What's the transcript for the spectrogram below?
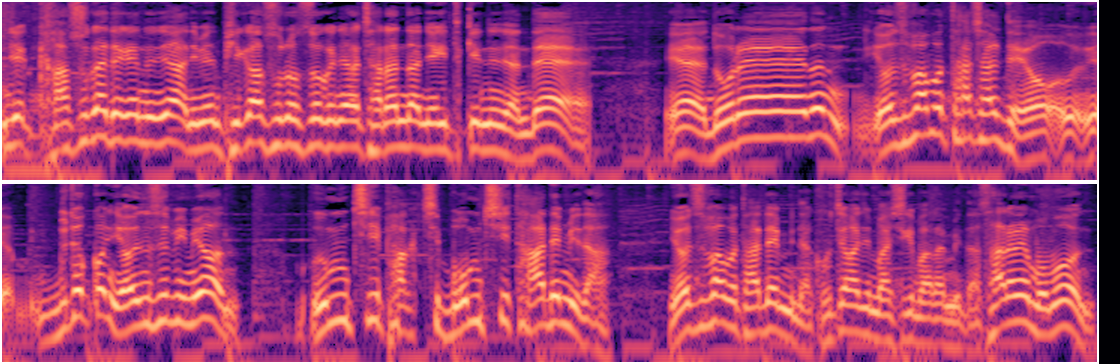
이제 가수가 되겠느냐 아니면 비가수로서 그냥 잘한다는 얘기 듣겠느냐인데 예, 노래는 연습하면 다 잘 돼요. 예, 무조건 연습이면 음치, 박치, 몸치 다 됩니다. 연습하면 다 됩니다. 걱정하지 마시기 바랍니다. 사람의 몸은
